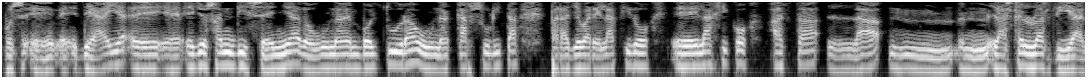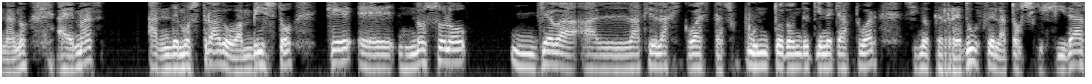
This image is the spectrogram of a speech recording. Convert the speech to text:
pues eh, de ahí eh, ellos han diseñado una envoltura o una capsulita para llevar el ácido eh, hasta la, mm, las células diana, ¿no? Además, han demostrado o han visto que eh, no solo lleva al ácido láctico hasta su punto donde tiene que actuar, sino que reduce la toxicidad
